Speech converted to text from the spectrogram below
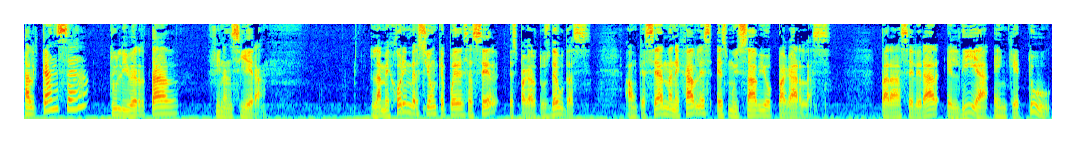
Alcanza tu libertad financiera. La mejor inversión que puedes hacer es pagar tus deudas. Aunque sean manejables, es muy sabio pagarlas para acelerar el día en que tú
